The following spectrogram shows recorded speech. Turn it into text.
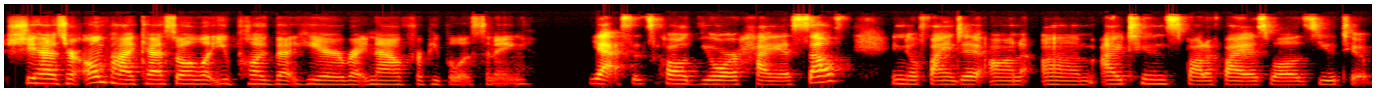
she has her own podcast, so I'll let you plug that here right now for people listening. Yes, it's called Your Highest Self, and you'll find it on um, iTunes, Spotify, as well as YouTube.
